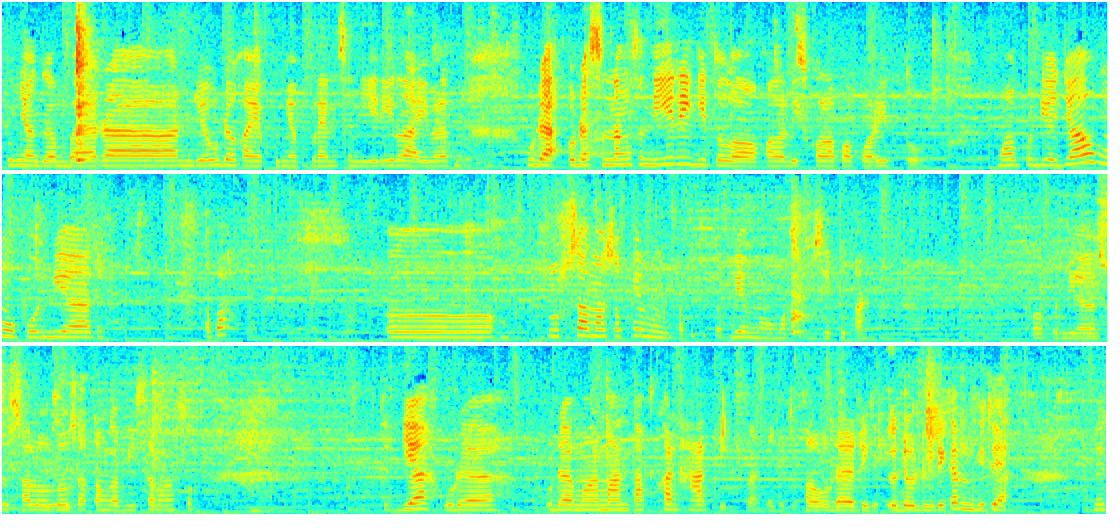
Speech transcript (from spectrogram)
punya gambaran, dia udah kayak punya plan sendiri lah ibaratnya. Udah udah senang sendiri gitu loh kalau di sekolah favorit tuh. Maupun dia jauh maupun dia apa? eh susah masuknya tapi tetap dia mau masuk ke situ kan. Walaupun dia susah lulus atau nggak bisa masuk dia udah udah memantapkan hati lah kayak gitu kalau udah di, udah diri kan begitu ya Ya,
